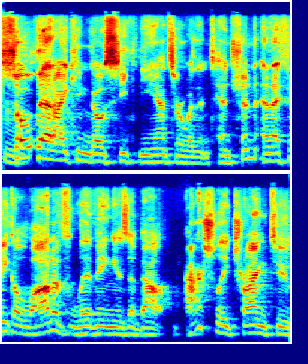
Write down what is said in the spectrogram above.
Hmm. so that I can go seek the answer with intention. And I think a lot of living is about actually trying to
